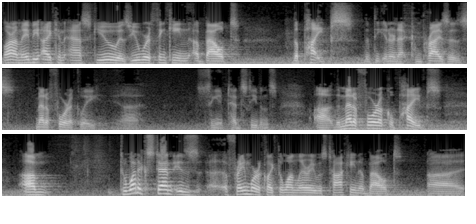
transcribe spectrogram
Laura, maybe I can ask you, as you were thinking about the pipes that the internet comprises metaphorically, uh, thinking of Ted Stevens, uh, the metaphorical pipes, um, to what extent is a framework like the one Larry was talking about uh,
